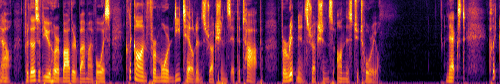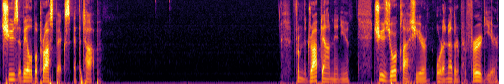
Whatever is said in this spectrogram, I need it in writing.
Now, for those of you who are bothered by my voice, click on For more detailed instructions at the top for written instructions on this tutorial. Next, click Choose Available Prospects at the top. From the drop-down menu, choose your class year or another preferred year,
